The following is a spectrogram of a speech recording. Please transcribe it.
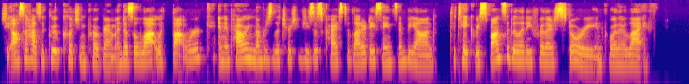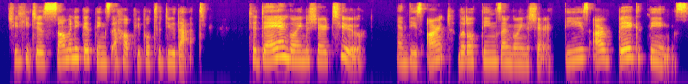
She also has a group coaching program and does a lot with thought work and empowering members of the Church of Jesus Christ of Latter day Saints and beyond to take responsibility for their story and for their life. She teaches so many good things that help people to do that. Today, I'm going to share two, and these aren't little things I'm going to share. These are big things.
